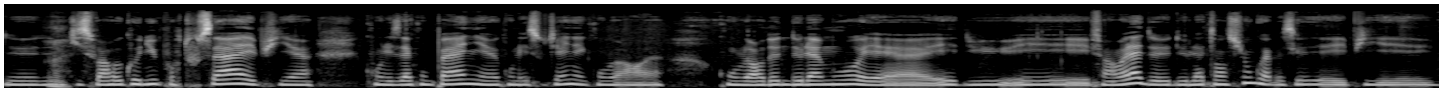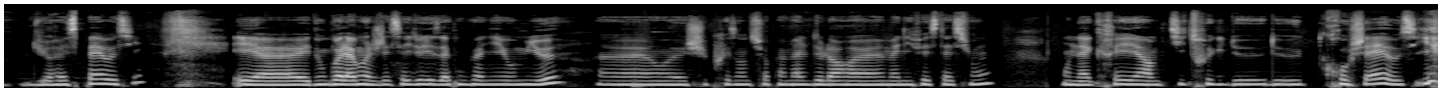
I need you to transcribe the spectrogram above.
de, de qu'ils soient reconnus pour tout ça et puis qu'on les accompagne, qu'on les soutienne et qu'on leur qu'on leur donne de l'amour et, euh, et, du enfin voilà de, de l'attention quoi parce que et puis du respect aussi. Et, euh, et donc voilà moi j'essaye de les accompagner au mieux. Euh, je suis présente sur pas mal de leurs manifestations. On a créé un petit truc de, de crochet aussi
